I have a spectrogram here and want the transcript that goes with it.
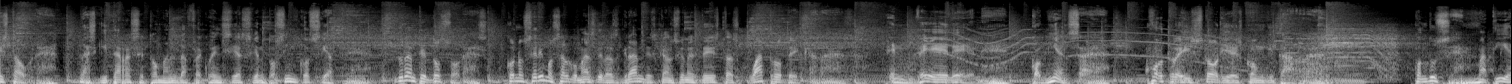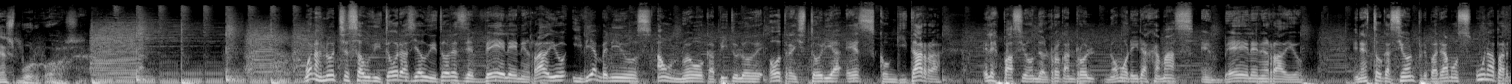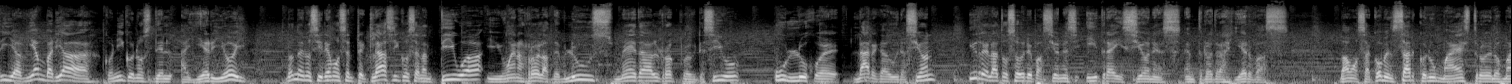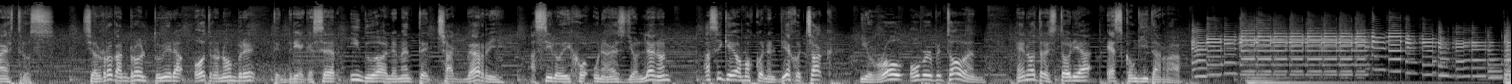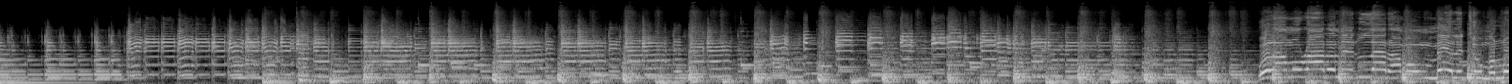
esta hora, las guitarras se toman la frecuencia 105.7. Durante dos horas, conoceremos algo más de las grandes canciones de estas cuatro décadas. En BLN comienza Otra historia es con guitarra. Conduce Matías Burgos. Buenas noches auditoras y auditores de BLN Radio y bienvenidos a un nuevo capítulo de Otra historia es con guitarra, el espacio donde el rock and roll no morirá jamás en BLN Radio. En esta ocasión preparamos una parrilla bien variada con iconos del ayer y hoy, donde nos iremos entre clásicos a la antigua y buenas rolas de blues, metal, rock progresivo, un lujo de larga duración y relatos sobre pasiones y tradiciones, entre otras hierbas. Vamos a comenzar con un maestro de los maestros. Si el rock and roll tuviera otro nombre, tendría que ser indudablemente Chuck Berry. Así lo dijo una vez John Lennon. Así que vamos con el viejo Chuck y Roll Over Beethoven. En otra historia es con guitarra.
